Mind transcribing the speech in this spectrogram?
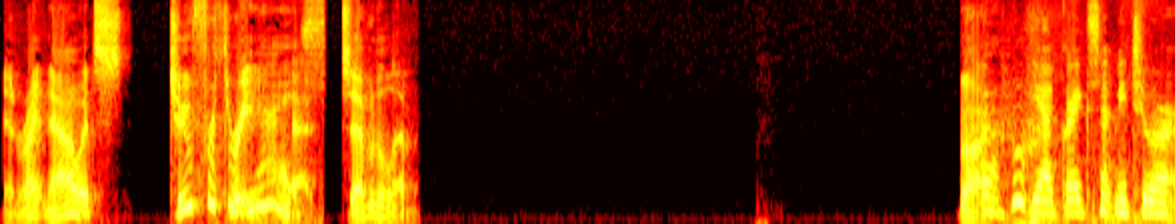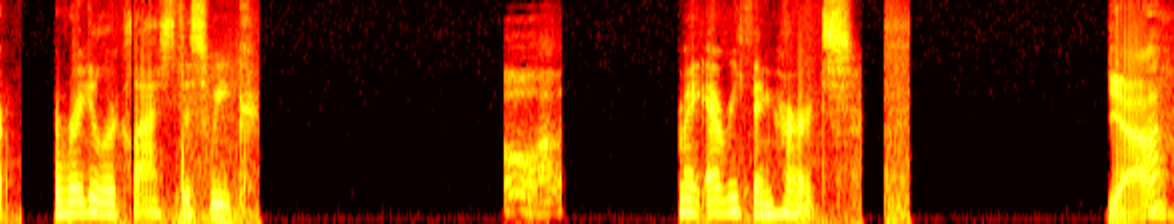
And right now it's two for three Nice. at 7 Eleven. Right. Oh, yeah, Greg sent me to our a regular class this week. Oh, how- My everything hurts. Yeah.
